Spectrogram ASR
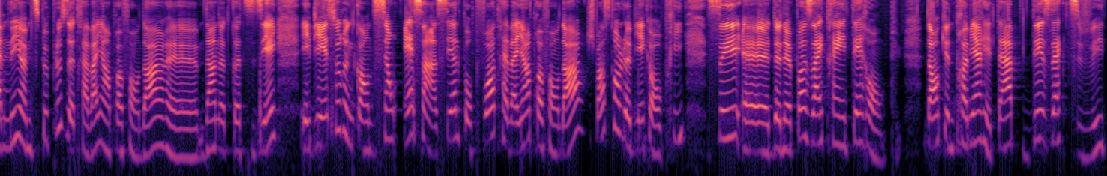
amener un petit peu plus de travail en profondeur euh, dans notre quotidien? Et bien sûr, une condition essentielle pour pouvoir travailler en profondeur, je pense qu'on l'a bien compris, c'est de ne pas être interrompu. Donc, une première étape, désactiver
